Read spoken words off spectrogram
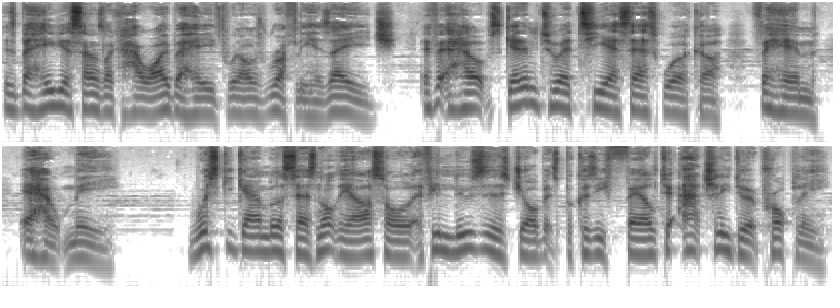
His behavior sounds like how I behaved when I was roughly his age. If it helps, get him to a TSS worker. For him, it helped me. Whiskey Gambler says, not the asshole. If he loses his job, it's because he failed to actually do it properly.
